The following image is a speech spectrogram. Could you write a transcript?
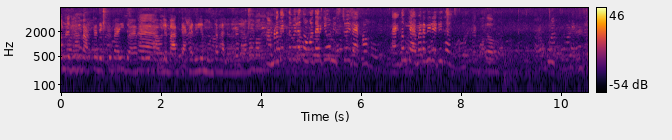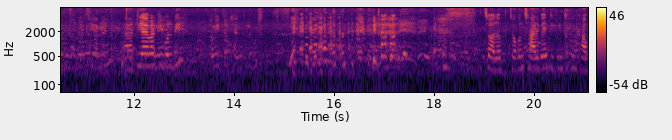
আমরা যদি বাঘটা দেখতে পাই দয়া করে হ্যাঁ। তাহলে বাঘ দেখা দিলে মনটা ভালো হয়ে যাবে। আমরা দেখতে পেলে তোমাদেরকেও নিশ্চয়ই দেখাবো। একদম ক্যামেরা নিয়ে রেডি থাকব। একদম। টিয়া এবার কি বলবি? আমি তো ঠ্যাং তুলে বসে চলো যখন ছাড়বে টিফিন টিফিন খাব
